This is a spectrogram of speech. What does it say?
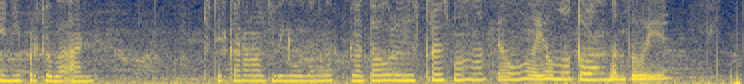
ini percobaan. Jadi sekarang lagi bingung banget. Nggak tahu lagi stres banget. Ya Allah ya Allah tolong bantuin.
